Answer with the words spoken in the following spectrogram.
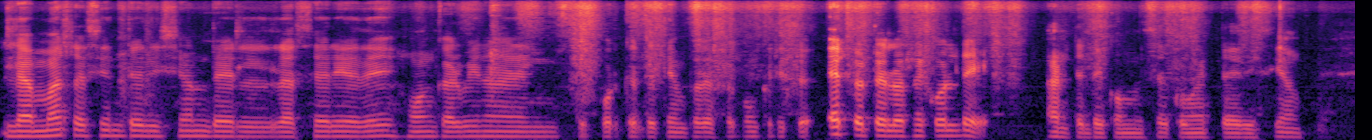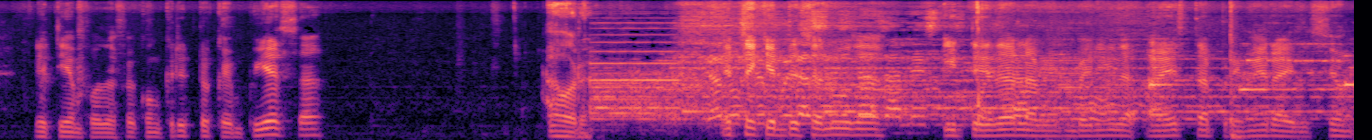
la más reciente edición de la serie de Juan Carvino en Porque de Tiempo de Fe con Cristo. Esto te lo recordé antes de comenzar con esta edición de Tiempo de Fe con Cristo que empieza ahora. Este quien te saluda y te da la bienvenida a esta primera edición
